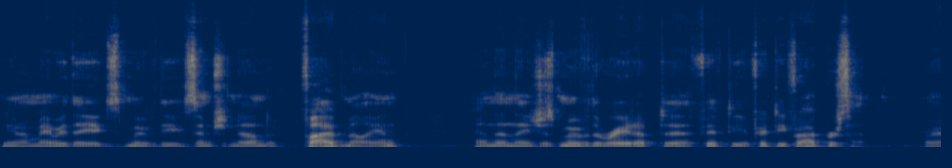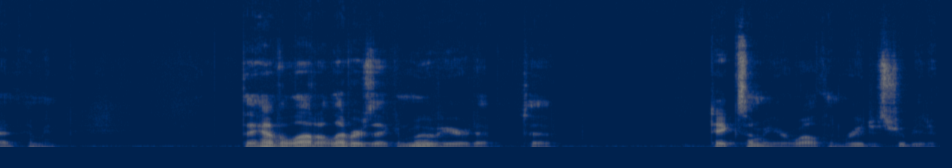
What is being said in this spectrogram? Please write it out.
you know, maybe they ex- move the exemption down to five million, and then they just move the rate up to 50 or 55 percent. Right? I mean, they have a lot of levers they can move here to, to take some of your wealth and redistribute it.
